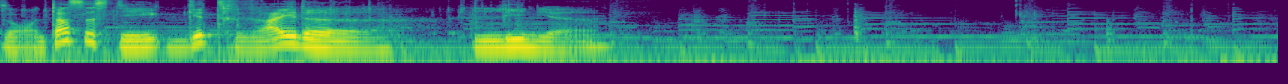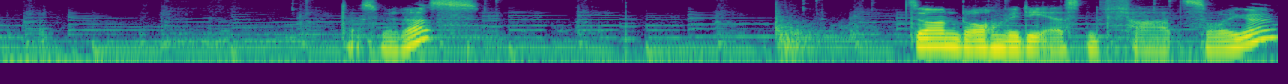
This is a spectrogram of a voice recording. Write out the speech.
So, und das ist die Getreidelinie. Das wäre das. Dann brauchen wir die ersten Fahrzeuge.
